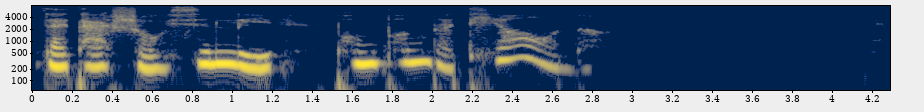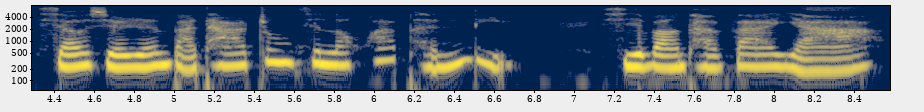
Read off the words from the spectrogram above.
在他手心里砰砰地跳呢。小雪人把它种进了花盆里，希望它发芽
